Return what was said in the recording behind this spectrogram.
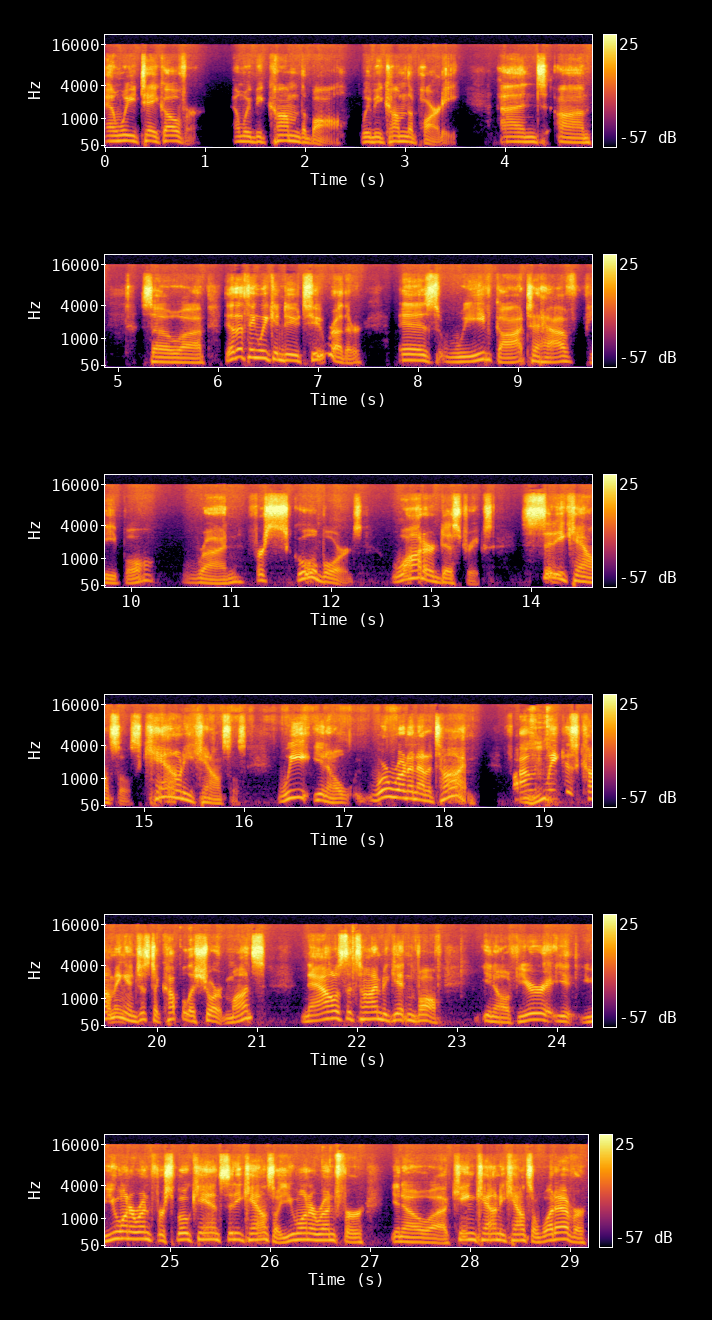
and we take over and we become the ball. We become the party. And um, so uh, the other thing we can do too, brother, is we've got to have people run for school boards, water districts, city councils, county councils we, you know, we're running out of time. Filing mm-hmm. week is coming in just a couple of short months. Now is the time to get involved. You know, if you're you, you want to run for Spokane City Council, you want to run for you know uh, King County Council, whatever.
